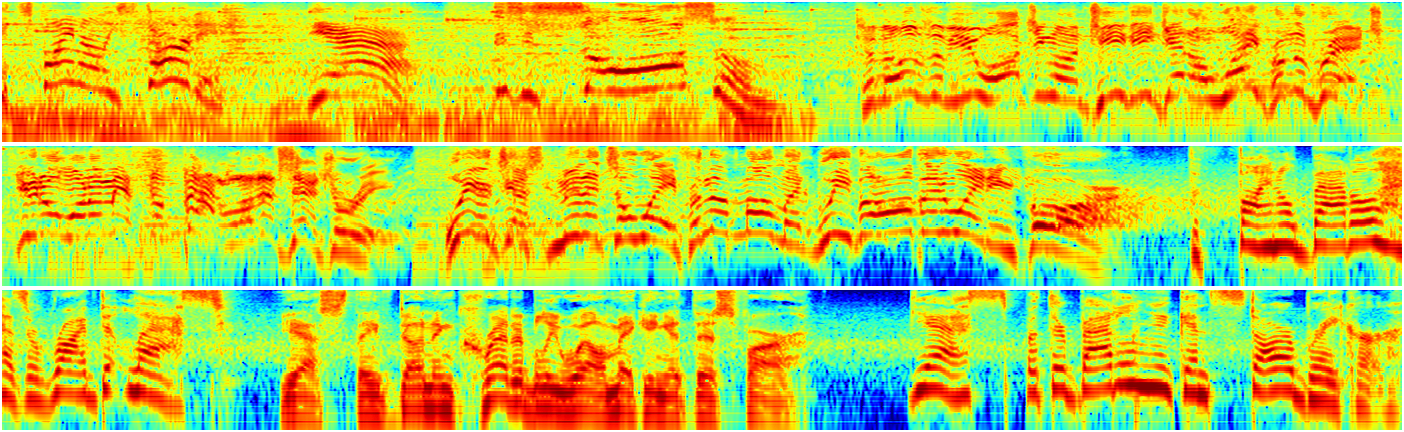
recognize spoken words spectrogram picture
It's finally started! Yeah! This is so awesome. To those of you watching on TV, get away from the bridge! You don't want to miss the battle of the century! We're just minutes away from the moment we've all been waiting for! The final battle has arrived at last. Yes, they've done incredibly well making it this far. Yes, but they're battling against Starbreaker.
